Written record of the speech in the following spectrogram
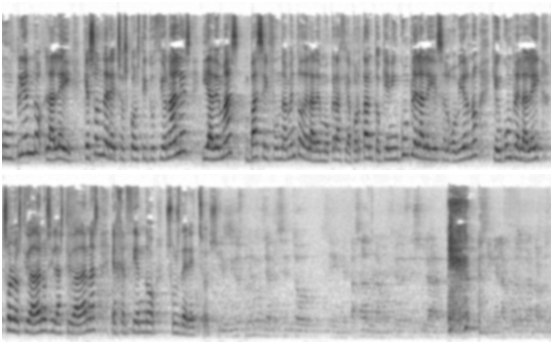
cumpliendo la ley, que son derechos constitucionales y además base y fundamento de la democracia. Por tanto, quien incumple la ley es el Gobierno, quien cumple la ley son los ciudadanos y las ciudadanas ejerciendo sus derechos. sin el acuerdo con el Partido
